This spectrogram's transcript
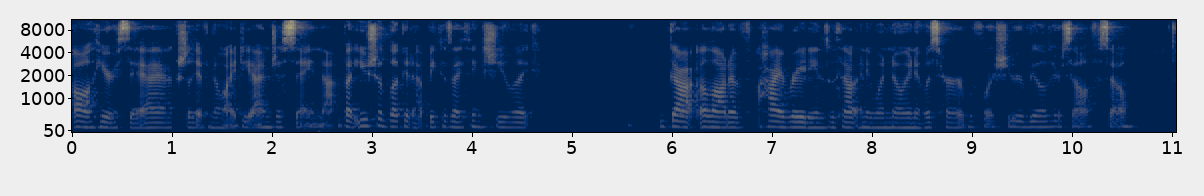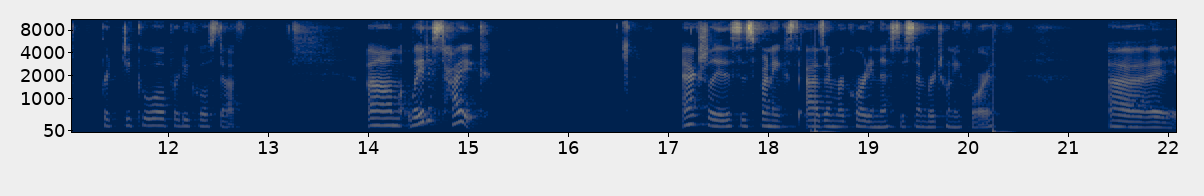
all hearsay. I actually have no idea. I'm just saying that. But you should look it up because I think she like got a lot of high ratings without anyone knowing it was her before she revealed herself. So pretty cool, pretty cool stuff. Um, latest hike. Actually, this is funny because as I'm recording this, December 24th, uh,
